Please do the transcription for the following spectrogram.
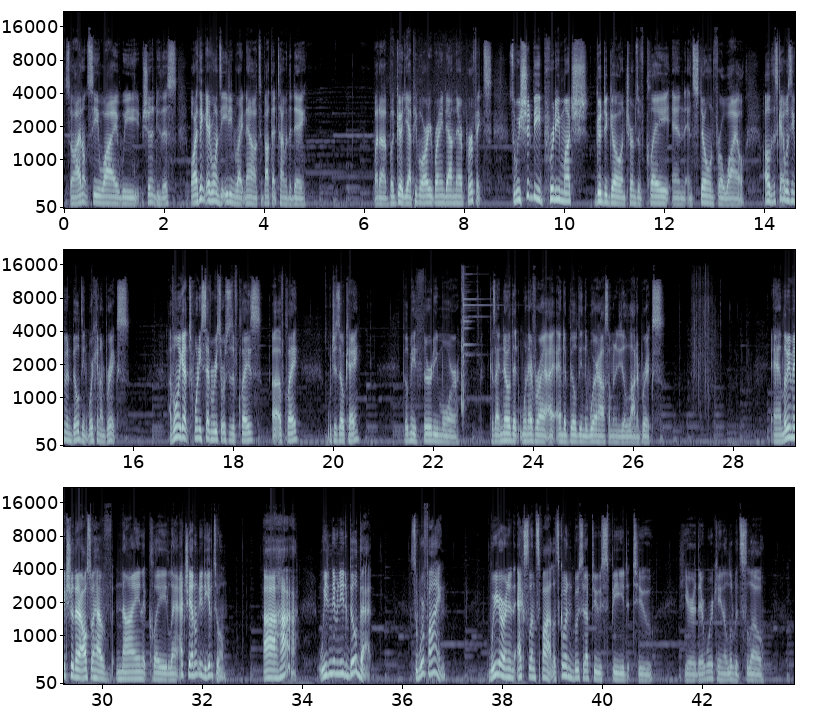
So I don't see why we shouldn't do this. Well, I think everyone's eating right now. It's about that time of the day. But uh, but good, yeah, people are already running down there. Perfect. So we should be pretty much good to go in terms of clay and, and stone for a while. Oh, this guy wasn't even building, working on bricks. I've only got 27 resources of clays uh, of clay, which is okay. Build me 30 more, because I know that whenever I, I end up building the warehouse, I'm going to need a lot of bricks. And let me make sure that I also have nine clay land. Actually, I don't need to give it to him. Aha! We didn't even need to build that. So we're fine. We are in an excellent spot. Let's go ahead and boost it up to speed 2 here. They're working a little bit slow,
